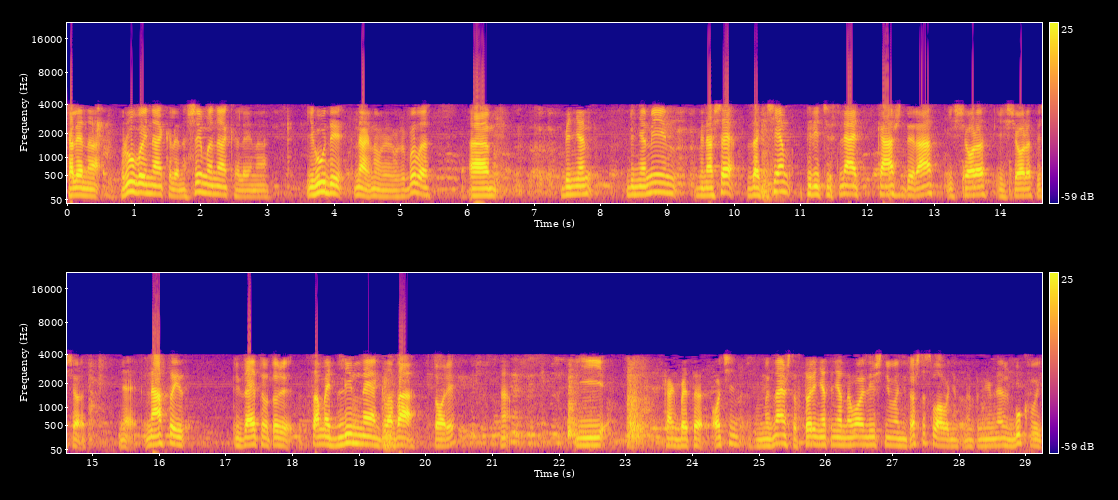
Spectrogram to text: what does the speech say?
колена Рувайна, колена Шимана, колена Иуды, да, ну, уже было, э, Беньям, Беньямин, Минаше, зачем перечислять каждый раз, еще раз, еще раз, еще раз. Наса из, из-за этого тоже самая длинная глава Торе. Да? И как бы это очень... Мы знаем, что в Торе нет ни одного лишнего, не то что слова, не, не, буквы,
